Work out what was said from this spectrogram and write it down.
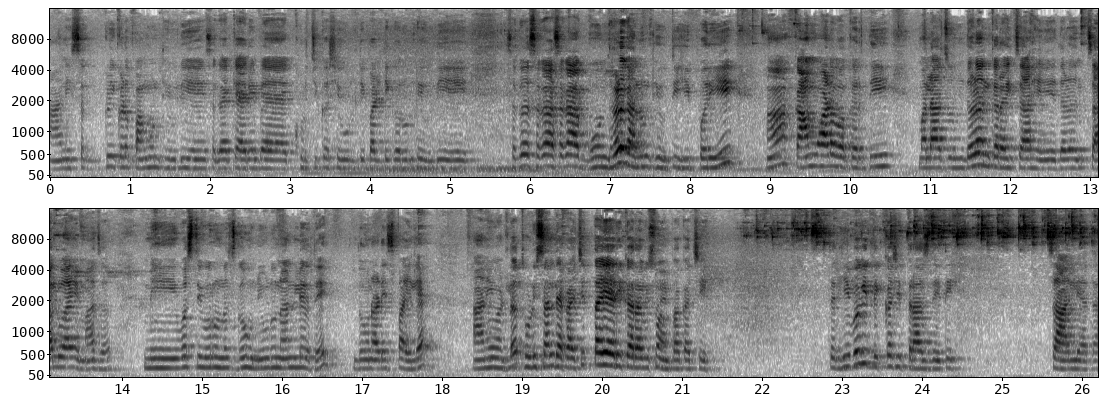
आणि सगळीकडं पांगून ठेवली आहे. सगळ्या कॅरी बॅग खुर्ची कशी उलटी पालटी करून ठेवली आहे. सगळं सगळा सगळा गोंधळ घालून ठेवती ही परी हां? काम वाढवा करती. मला अजून दळण करायचं आहे. दळण चालू आहे माझं. मी वस्तीवरूनच गहू निवडून आणले होते दोन अडीच पाहिल्या आणि म्हटलं थोडी संध्याकाळची तयारी करावी स्वयंपाकाची. तर ही बघितली कशी त्रास देते. चालली आता.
